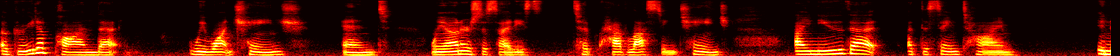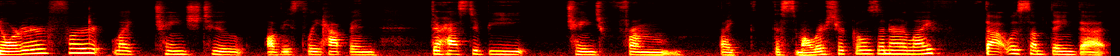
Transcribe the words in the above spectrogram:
agreed upon that we want change and we honor societies to have lasting change, I knew that at the same time, in order for like change to obviously happen, there has to be change from like the smaller circles in our life that was something that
